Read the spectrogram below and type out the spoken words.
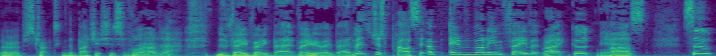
are obstructing the budget. It's very, very bad, very, very bad. Let's just pass it. Everybody in favour? Right, good, yeah. passed. So,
